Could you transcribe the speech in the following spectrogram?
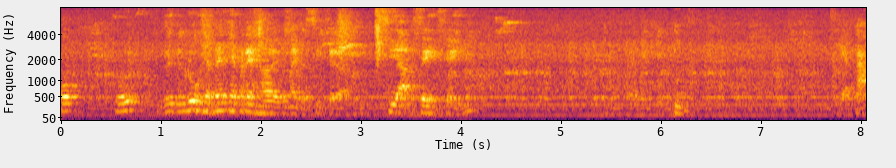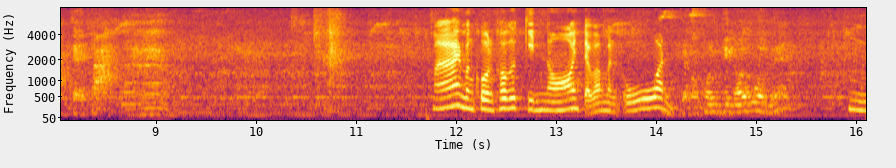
พบรู้ลูกเห็นได้แค่ประเด็นเฮ้ยทำไมจะสีเจอสีอักเสบเสียงอย่าตามใจปากนะไม่บางคนเขาก็กินน้อย แต่ว่ามันอ้วนแต่บางคนกินน้อยอ้วนเนี่ยอืม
